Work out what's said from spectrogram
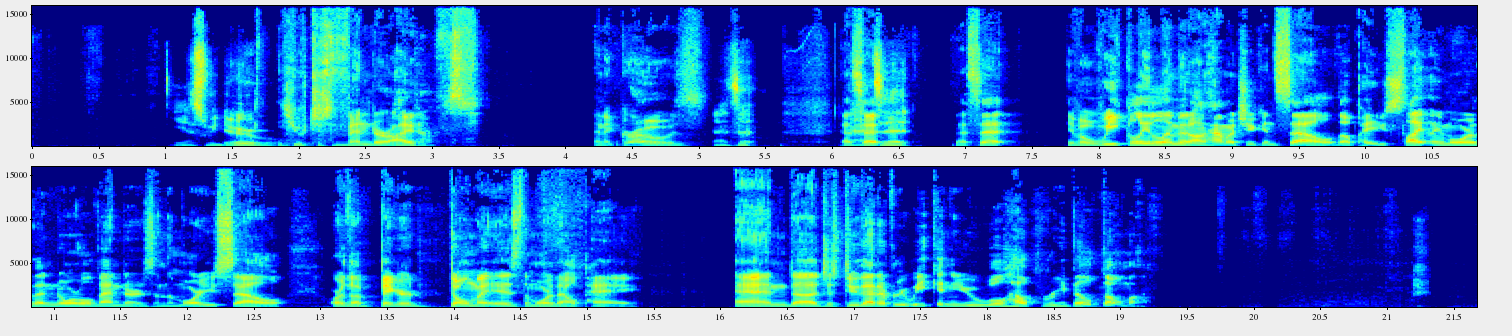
Yes, we do. You just vendor items, and it grows. That's it. That's, That's it. it. That's it. You have a weekly limit on how much you can sell. They'll pay you slightly more than normal vendors, and the more you sell, or the bigger Doma is, the more they'll pay. And uh, just do that every week, and you will help rebuild Doma.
